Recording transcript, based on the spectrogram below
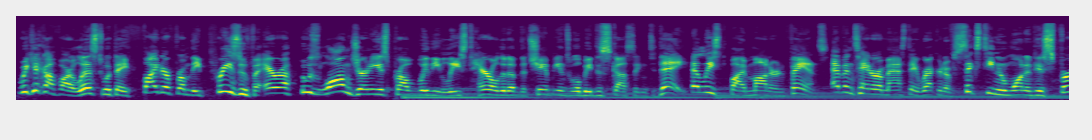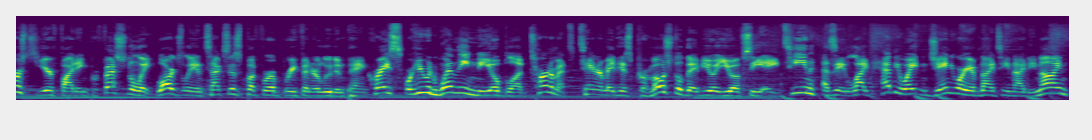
We kick off our list with a fighter from the pre-Zuffa era whose long journey is probably the least heralded of the champions we'll be discussing today, at least by modern fans. Evan Tanner amassed a record of 16 and 1 in his first year fighting professionally, largely in Texas, but for a brief interlude in Pancrase, where he would win the Neo Blood tournament. Tanner made his promotional debut at UFC 18 as a light heavyweight in January of 1999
